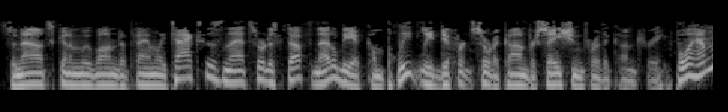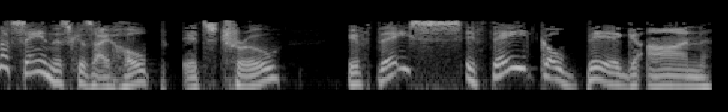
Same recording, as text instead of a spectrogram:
So now it's going to move on to family taxes and that sort of stuff, and that'll be a completely different sort of conversation for the country. Boy, I'm not saying this because I hope it's true. If they if they go big on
